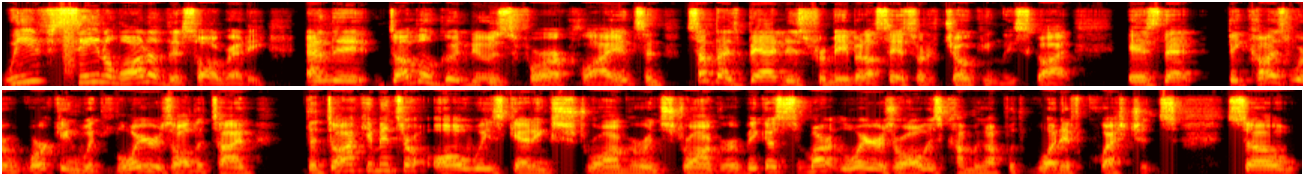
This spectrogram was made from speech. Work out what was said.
we've seen a lot of this already. And the double good news for our clients, and sometimes bad news for me, but I'll say it sort of jokingly, Scott, is that because we're working with lawyers all the time, the documents are always getting stronger and stronger because smart lawyers are always coming up with what if questions. So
